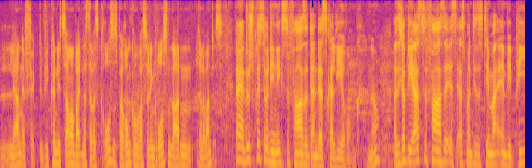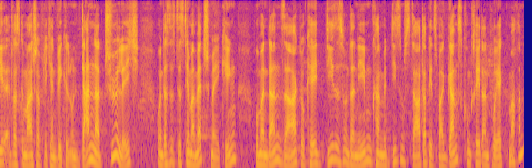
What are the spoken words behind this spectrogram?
Lerneffekte? Wie können die zusammenarbeiten, dass da was Großes bei rumkommt, was für den großen Laden relevant ist? Naja, du sprichst über die nächste Phase dann der Skalierung. Ne? Also ich glaube, die erste Phase ist erstmal dieses Thema MVP, etwas gemeinschaftlich entwickeln. Und dann natürlich, und das ist das Thema Matchmaking, wo man dann sagt, okay, dieses Unternehmen kann mit diesem Startup jetzt mal ganz konkret ein Projekt machen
